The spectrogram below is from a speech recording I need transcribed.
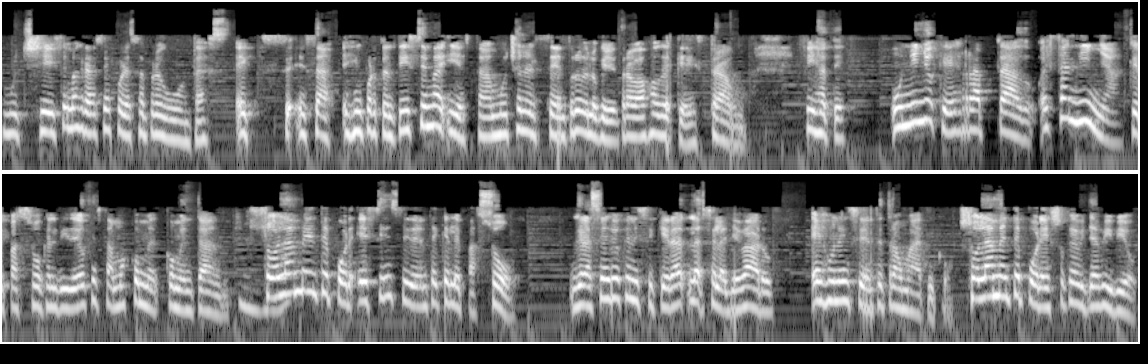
Muchísimas gracias por esa pregunta. Es, es, importantísima y está mucho en el centro de lo que yo trabajo de que es trauma. Fíjate, un niño que es raptado, esa niña que pasó, que el video que estamos comentando, solamente por ese incidente que le pasó, gracias a Dios que ni siquiera se la llevaron, es un incidente traumático. Solamente por eso que ella vivió.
